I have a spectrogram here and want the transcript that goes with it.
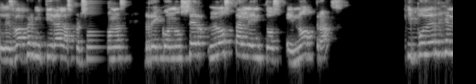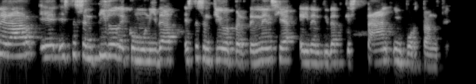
les va a permitir a las personas reconocer los talentos en otras y poder generar eh, este sentido de comunidad, este sentido de pertenencia e identidad que es tan importante.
